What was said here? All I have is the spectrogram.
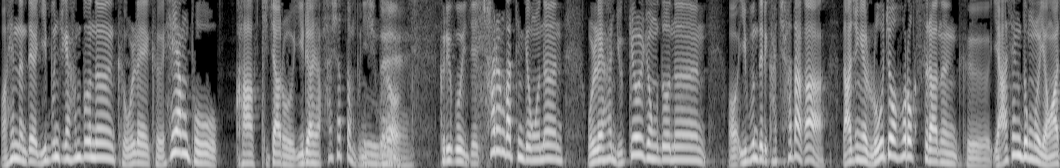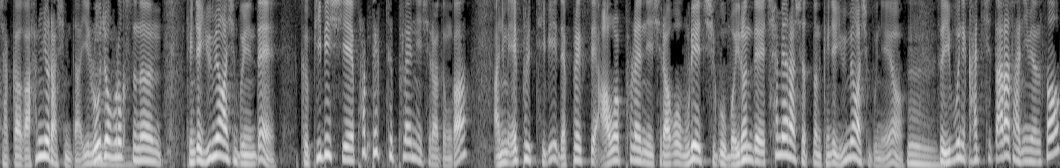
어, 했는데 이분 중에 한 분은 그 원래 그 해양 보호 과학 기자로 일을 하셨던 분이시고요. 네. 그리고 이제 촬영 같은 경우는 원래 한 6개월 정도는 어, 이분들이 같이 하다가 나중에 로저 호록스라는 그 야생동물 영화 작가가 합류를 하십니다. 이 로저 음. 호록스는 굉장히 유명하신 분인데 그 BBC의 Perfect Planet이라든가 아니면 애플 TV, 넷플릭스의 Our Planet이라고 우리의 지구 뭐 이런 데 참여를 하셨던 굉장히 유명하신 분이에요. 음. 그래서 이분이 같이 따라다니면서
